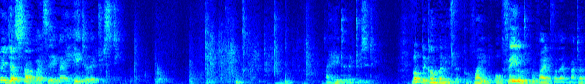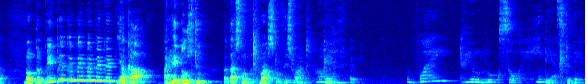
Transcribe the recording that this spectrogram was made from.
me just start by saying I hate electricity. I hate electricity. Not the companies that provide or fail to provide for that matter. Not the beep beep beep beep beep beep beep yaka. I hate those too. But that's not the thrust of this rant. Okay? Why do you look so hideous today?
